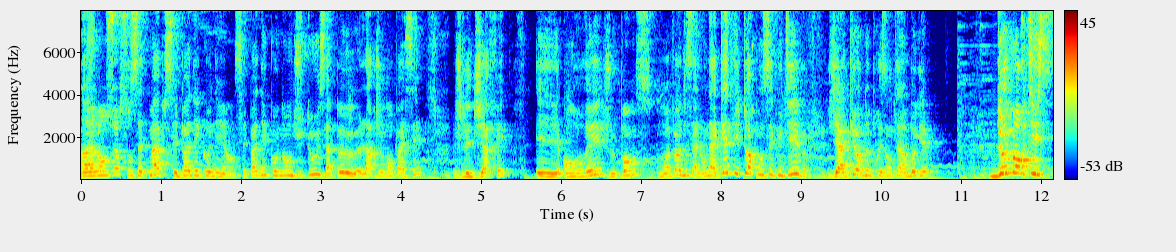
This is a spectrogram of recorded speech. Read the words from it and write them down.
Un lanceur sur cette map, c'est pas déconné, hein. c'est pas déconnant du tout, ça peut largement passer. Je l'ai déjà fait, et en vrai, je pense qu'on va faire du sale. On est à 4 victoires consécutives, j'ai à cœur de présenter un beau game. De Mortis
